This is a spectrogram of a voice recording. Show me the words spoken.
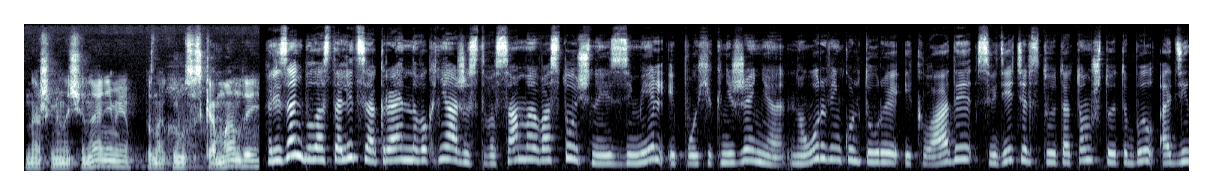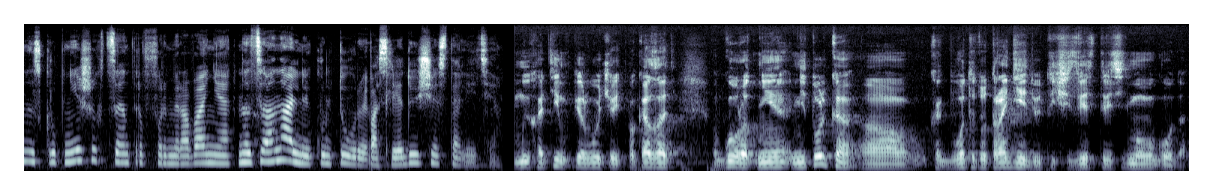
нашими начинаниями, познакомился с командой. Рязань была столицей окраинного княжества, самая восточная из земель эпохи княжения. Но уровень культуры и клады свидетельствуют о том, что это был один из крупнейших центров формирования национальной культуры в последующее столетие. Мы хотим в первую очередь показать город не, не только э, как бы вот эту трагедию 1237 года,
